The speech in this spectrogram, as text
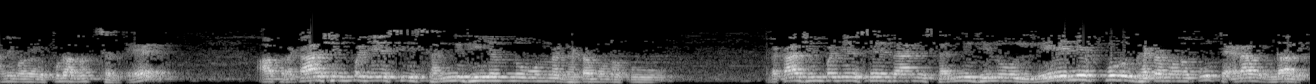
అని మనం ఎప్పుడు అనొచ్చంటే ఆ ప్రకాశింపజేసి సన్నిధియంలో ఉన్న ఘటమునకు ప్రకాశింపజేసే దాని సన్నిధిలో లేనప్పుడు ఘటమునకు తేడా ఉండాలి.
